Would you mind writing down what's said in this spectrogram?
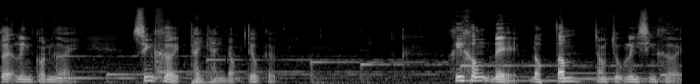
tuệ linh con người sinh khởi thành hành động tiêu cực. Khi không để độc tâm trong trụ linh sinh khởi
